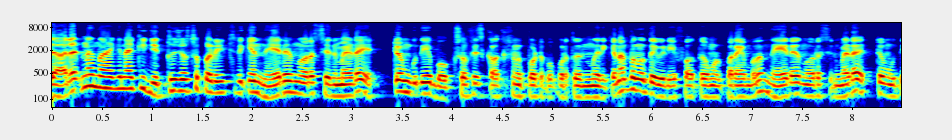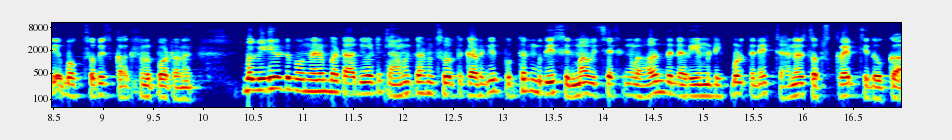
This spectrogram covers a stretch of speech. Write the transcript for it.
ലാലട്ടനെ നായകനാക്കി ജിത്തു ജോസഫ് അണിയിച്ചിരിക്കുന്ന നേരെ എന്ന് പറയുന്ന സിനിമയുടെ ഏറ്റവും പുതിയ ബോക്സ് ഓഫീസ് കളക്ഷൻ റിപ്പോർട്ട് ഇപ്പോൾ പുറത്തു നിന്നിരിക്കണം അപ്പോൾ ഇന്നത്തെ വീഡിയോ ഭാഗത്ത് നമ്മൾ പറയുമ്പോൾ നേരെ എന്ന് പറയുന്ന സിനിമയുടെ ഏറ്റവും പുതിയ ബോക്സ് ഓഫീസ് കളക്ഷൻ റിപ്പോർട്ടാണ്. ഇപ്പോൾ വീഡിയോ ഇട്ട് പോകുന്നതിന് മുമ്പായിട്ട് ആദ്യമായിട്ട് ചാനൽ കാണുന്ന സുഹൃത്തുക്കാണെങ്കിൽ പുത്തൻ പുതിയ സിനിമാ വിശേഷങ്ങൾ ആദ്യം തന്നെ അറിയാൻ വേണ്ടി ഇപ്പോൾ തന്നെ ചാനൽ സബ്സ്ക്രൈബ് ചെയ്ത് നോക്കുക.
